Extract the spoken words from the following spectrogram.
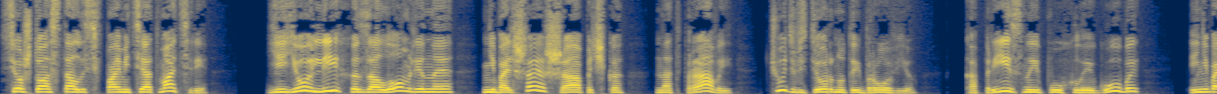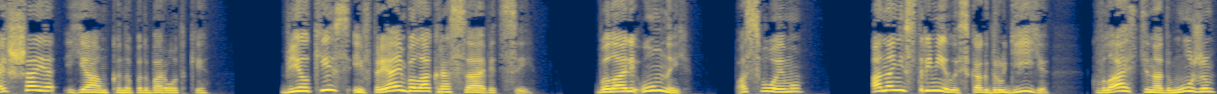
Все, что осталось в памяти от матери, ее лихо заломленная небольшая шапочка над правой, чуть вздернутой бровью, капризные пухлые губы и небольшая ямка на подбородке. Билкис и впрямь была красавицей, была ли умной? По-своему. Она не стремилась, как другие, к власти над мужем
